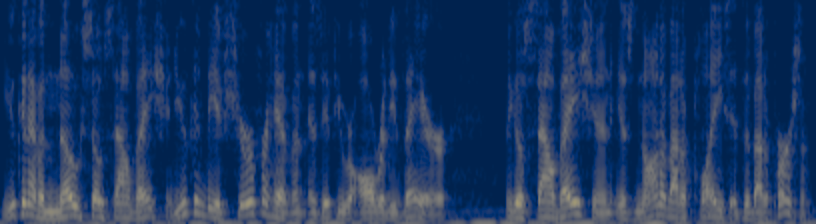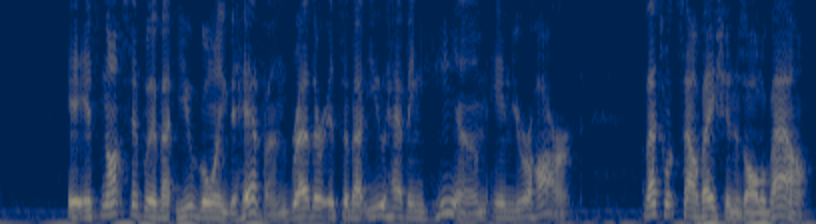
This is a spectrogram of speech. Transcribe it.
You can have a know so salvation. You can be as sure for heaven as if you were already there because salvation is not about a place, it's about a person. It's not simply about you going to heaven, rather, it's about you having Him in your heart. That's what salvation is all about.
